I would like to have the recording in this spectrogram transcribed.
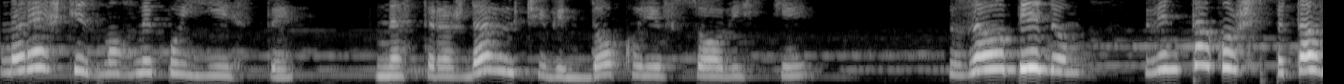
нарешті змогли поїсти, не страждаючи від докорів совісті. За обідом він також спитав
